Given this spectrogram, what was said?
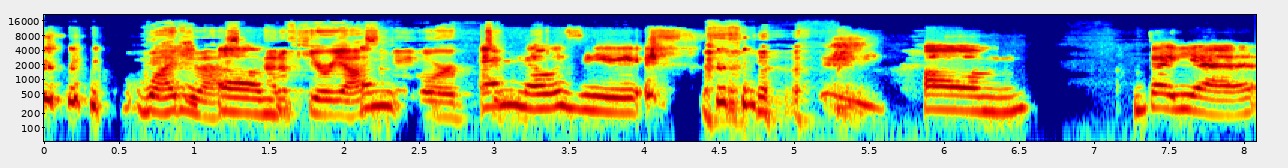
Why do you ask? Um, Out of curiosity I'm, or? To- I'm nosy. um, but yeah,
